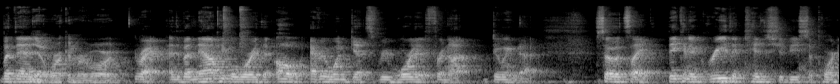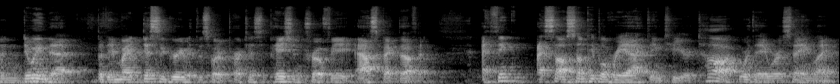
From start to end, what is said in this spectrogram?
But then Yeah, work and reward. Right. And but now people worry that oh, everyone gets rewarded for not doing that. So it's like they can agree that kids should be supported in doing that, but they might disagree with the sort of participation trophy aspect of it. I think I saw some people reacting to your talk where they were saying like,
